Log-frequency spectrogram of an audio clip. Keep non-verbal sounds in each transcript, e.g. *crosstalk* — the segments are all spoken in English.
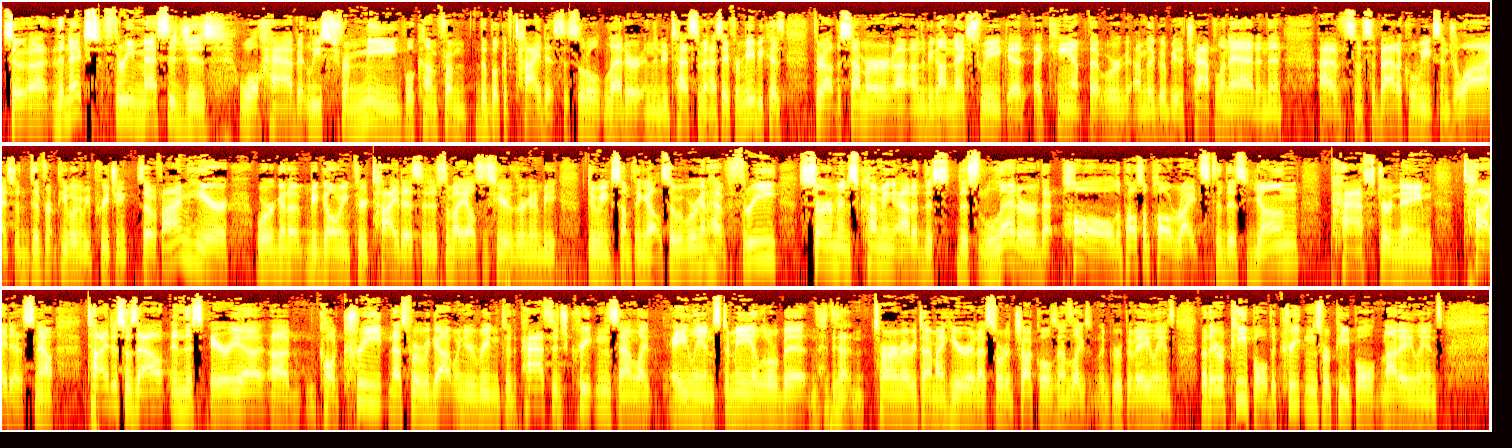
So, uh, the next three messages we'll have, at least from me, will come from the book of Titus, this little letter in the New Testament. I say for me because throughout the summer, I'm going to be gone next week at a camp that I'm going to go be the chaplain at, and then I have some sabbatical weeks in July, so different people are going to be preaching. So, if I'm here, we're going to be going through Titus, and if somebody else is here, they're going to be doing something else. So, we're going to have three sermons coming out of this, this letter that Paul, the Apostle Paul, writes to this young pastor named Titus. Now, Titus was out in this area uh, called Crete. And that's where we got when you're reading through the passage. Cretans sound like aliens to me a little bit. *laughs* that term, every time I hear it, I sort of chuckle. Sounds like a group of aliens. But they were people. The Cretans were people, not aliens.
